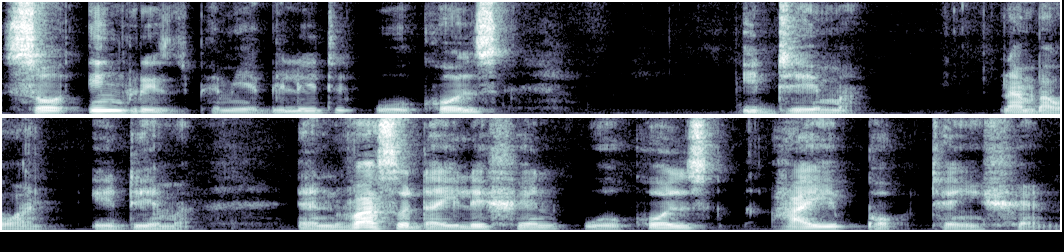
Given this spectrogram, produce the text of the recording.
So increased permeability will cause edema. Number one, edema. And vasodilation will cause hypotension.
